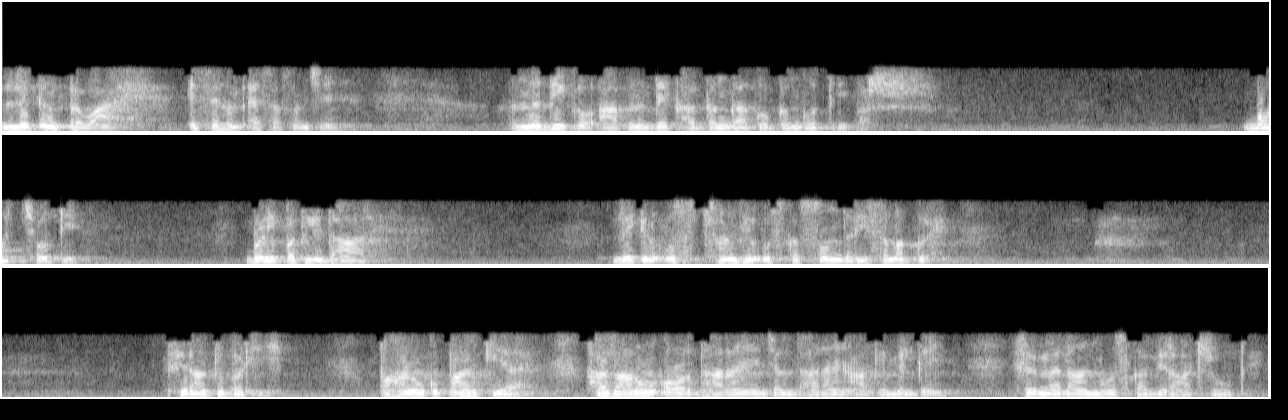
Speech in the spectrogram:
लेकिन प्रवाह है, इसे हम ऐसा समझे। नदी को आपने देखा, गंगा को गंगोत्री पर। बहुत छोटी, बड़ी पतली धार है, लेकिन उस क्षण भी उसका सौंदर्य समग्र है। फिर आगे बढ़ी। पहाड़ों को पार किया। है हज़ारों और धाराएँ, जल धाराएँ आके मिल गई। फिर मैदान में उसका विराट रूप है।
